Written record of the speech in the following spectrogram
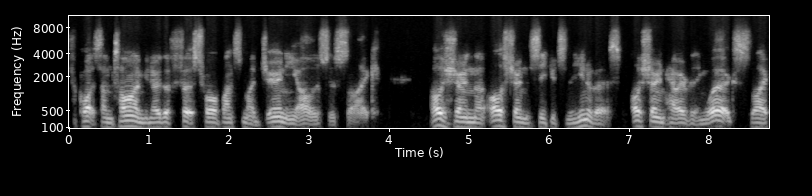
for quite some time. You know, the first 12 months of my journey, I was just like, I was shown the I was shown the secrets of the universe. I was shown how everything works. Like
